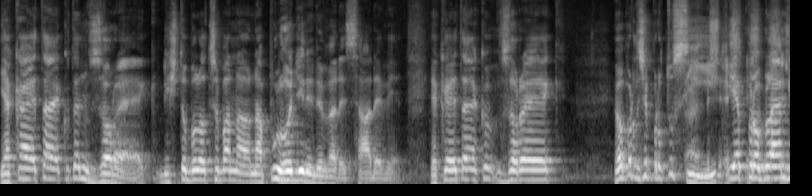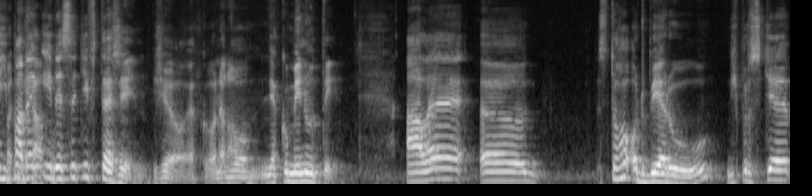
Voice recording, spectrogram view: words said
jaká je ta jako ten vzorek, když to bylo třeba na, na půl hodiny 99, jaká je ten jako vzorek, Jo, protože pro tu síť je problém výpadek i deseti vteřin, že jo, jako, nebo ano. jako minuty ale uh, z toho odběru, když prostě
